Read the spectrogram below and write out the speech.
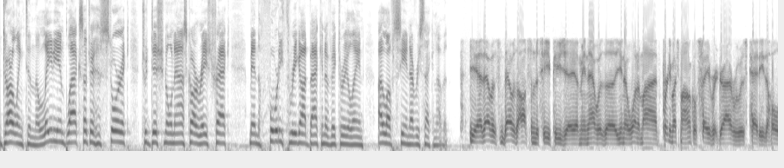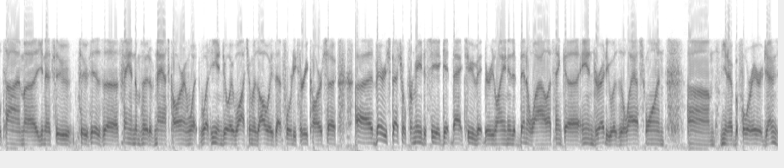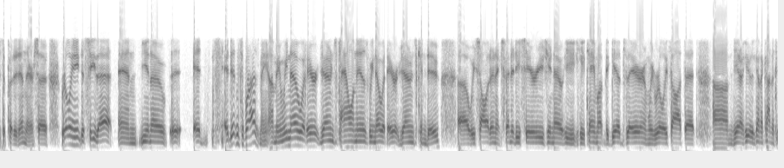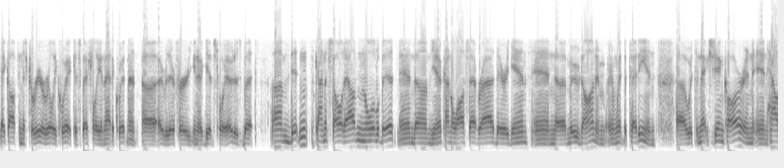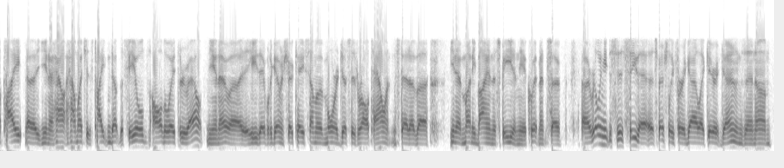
Darlington, the Lady in Black, such a historic, traditional NASCAR racetrack. Man, the 43 got back into victory lane. I love seeing every second of it. Yeah, that was that was awesome to see PJ. I mean, that was uh, you know one of my pretty much my uncle's favorite driver was Petty the whole time. Uh, you know through through his uh, fandomhood of NASCAR and what what he enjoyed watching was always that 43 car. So uh, very special for me to see it get back to victory lane. It had been a while. I think uh, Andretti was the last one, um, you know, before Erik Jones to put it in there. So really neat to see that. And you know. It, it it didn't surprise me. I mean, we know what Erik Jones' talent is. We know what Erik Jones can do. Uh, we saw it in Xfinity Series. You know, he he came up to Gibbs there, and we really thought that um, you know he was going to kind of take off in his career really quick, especially in that equipment uh, over there for you know Gibbs Toyotas. But um, didn't kind of stalled out in a little bit, and um, you know, kind of lost that ride there again, and uh, moved on and, and went to Petty, and uh, with the next gen car, and and how tight, uh, you know, how how much it's tightened up the field all the way throughout. You know, uh, he's able to go and showcase some of more just his raw talent instead of. Uh, you know, money buying the speed and the equipment. So, I uh, really need to see that, especially for a guy like Erik Jones. And um,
